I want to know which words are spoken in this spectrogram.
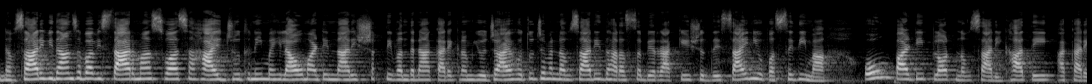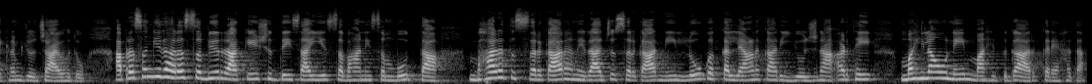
નવસારી વિધાનસભા વિસ્તારમાં સ્વ સહાય જૂથની મહિલાઓ માટે નારી શક્તિ વંદના કાર્યક્રમ યોજાયો હતો, જેમાં નવસારી ધારાસભ્ય રાકેશ દેસાઈની ઉપસ્થિતિમાં ઓમ પાર્ટી પ્લોટ નવસારી ખાતે આ કાર્યક્રમ યોજાયો હતો. આ પ્રસંગે ધારાસભ્ય રાકેશ દેસાઈએ સભાને સંબોધતા ભારત સરકાર અને રાજ્ય સરકારની લોક કલ્યાણકારી યોજના અર્થે મહિલાઓને માહિતગાર કર્યા હતા.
